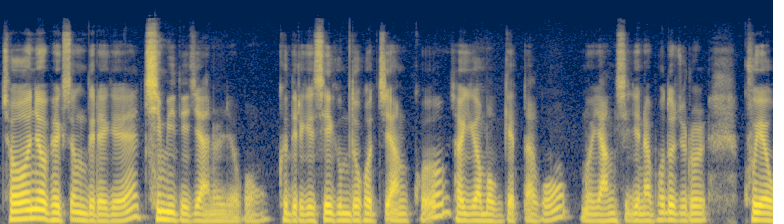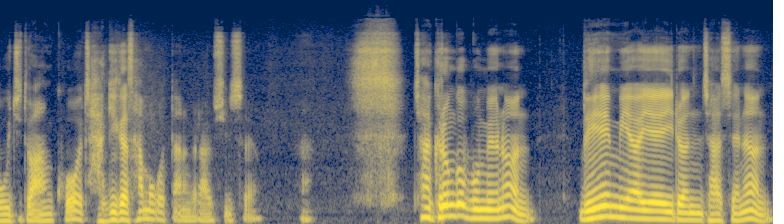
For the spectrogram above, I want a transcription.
전혀 백성들에게 짐이 되지 않으려고 그들에게 세금도 걷지 않고 자기가 먹겠다고 뭐 양식이나 포도주를 구해오지도 않고 자기가 사 먹었다는 걸 알 수 있어요. 자 그런 거 보면은 느헤미야의 이런 자세는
